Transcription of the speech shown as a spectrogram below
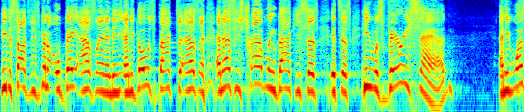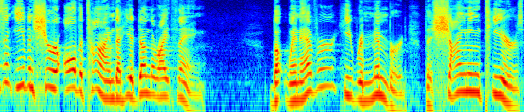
he decides he's going to obey Aslan. And he, and he goes back to Aslan. And as he's traveling back, he says, it says, he was very sad. And he wasn't even sure all the time that he had done the right thing. But whenever he remembered the shining tears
